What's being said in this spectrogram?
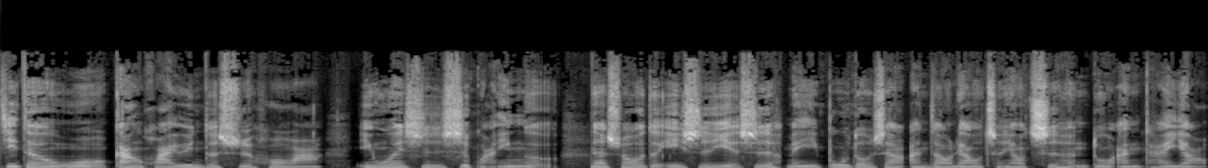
记得我刚怀孕的时候啊，因为是试管婴儿，那时候的医师也是每一步都是要按照疗程，要吃很多安胎药。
